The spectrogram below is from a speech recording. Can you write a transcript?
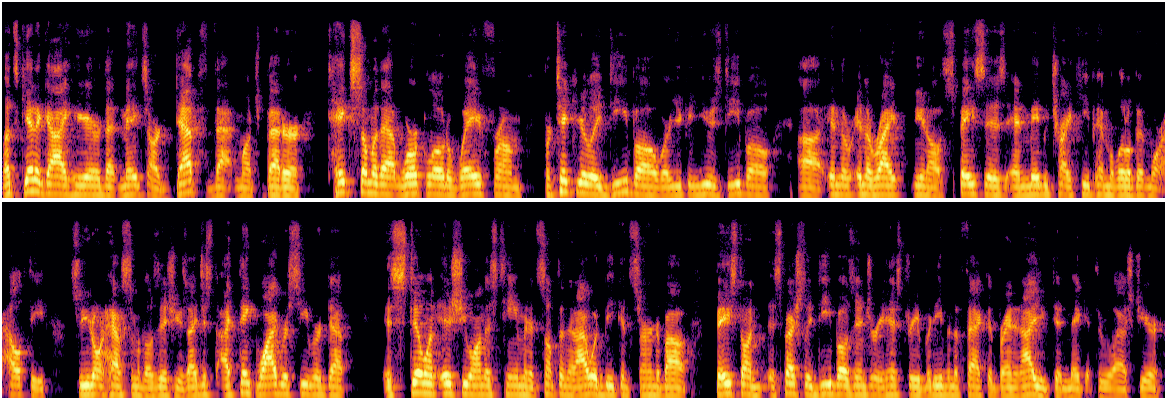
let's get a guy here that makes our depth that much better, takes some of that workload away from particularly Deebo, where you can use Deebo uh, in the in the right you know spaces and maybe try to keep him a little bit more healthy so you don't have some of those issues. I just I think wide receiver depth is still an issue on this team, and it's something that I would be concerned about based on especially Deebo's injury history, but even the fact that Brandon Aiyuk didn't make it through last year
